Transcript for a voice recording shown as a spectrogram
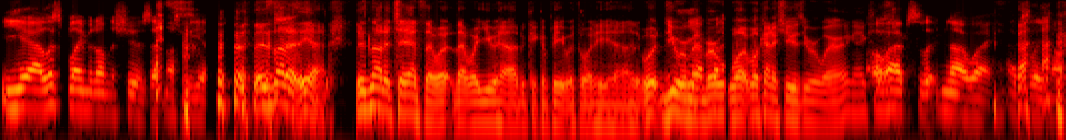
Yeah, let's blame it on the shoes. That must be it. there's not a yeah. There's not a chance that what that what you had could compete with what he had. What do you Yeah, remember? but- what what kind of shoes you were wearing? Actually, Oh, absolutely no way, absolutely not.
